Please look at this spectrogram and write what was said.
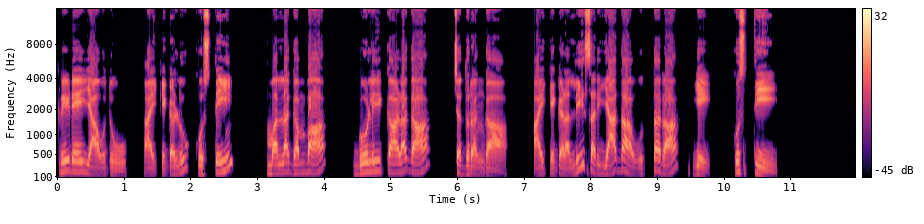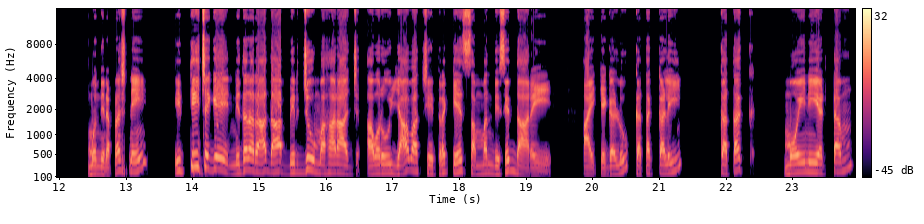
ಕ್ರೀಡೆ ಯಾವುದು? ಆಯ್ಕೆಗಳು ಕುಸ್ತಿ, ಮಲ್ಲಗಂಬ ಗೂಳಿಕಾಳಗ ಚದುರಂಗ. ಆಯ್ಕೆಗಳಲ್ಲಿ ಸರಿಯಾದ ಉತ್ತರ ಎ, ಕುಸ್ತಿ. ಮುಂದಿನ ಪ್ರಶ್ನೆ, ಇತ್ತೀಚೆಗೆ ನಿಧನರಾದ ಬಿರ್ಜು ಮಹಾರಾಜ್ ಅವರು ಯಾವ ಕ್ಷೇತ್ರಕ್ಕೆ ಸಂಬಂಧಿಸಿದ್ದಾರೆ? ಆಯ್ಕೆಗಳು ಕಥಕ್ಕಳಿ, ಕಥಕ್, ಮೊಯಿನಿಯಟ್ಟಂ,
